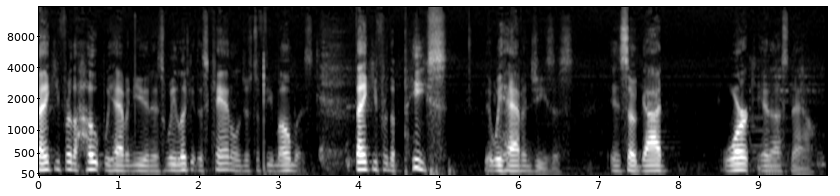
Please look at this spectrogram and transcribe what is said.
Thank you for the hope we have in you. And as we look at this candle in just a few moments, thank you for the peace that we have in Jesus. And so, God, work in us now.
